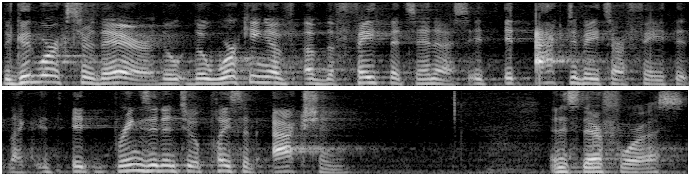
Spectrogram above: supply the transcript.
The good works are there. The, the working of, of the faith that's in us, it, it activates our faith. It, like, it, it brings it into a place of action. And it's there for us.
